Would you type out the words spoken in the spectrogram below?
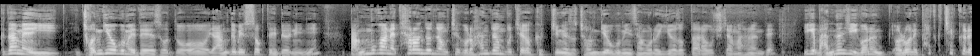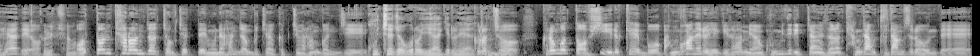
그다음에 이 전기요금에 대해서도 양금희 수석 대변인이 막무가내 탈원전 정책으로 한전 부채가 급증해서 전기요금 인상으로 이어졌다라고 주장을 하는데 이게 맞는지 이거는 언론이 fact check를 해야 돼요. 그렇죠. 어떤 탈원전 정책 때문에 한전 부채가 급증을 한 건지 구체적으로 이야기를 해야죠. 그렇죠. 그런 것도 없이 이렇게 뭐 막무가내로 얘기를 하면 국민들 입장에서는 당장 부담스러운데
